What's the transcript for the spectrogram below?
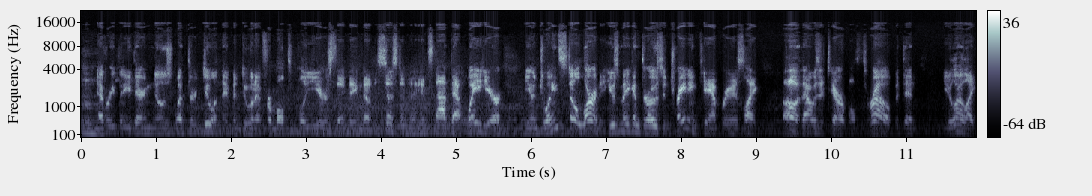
Mm-hmm. Everybody there knows what they're doing. They've been doing it for multiple years. They, they know the system. It's not that way here. You know, Dwayne's still learning. He was making throws in training camp where he was like, "Oh, that was a terrible throw," but then you learn like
